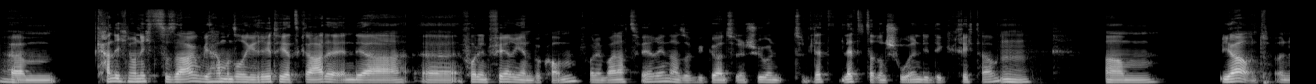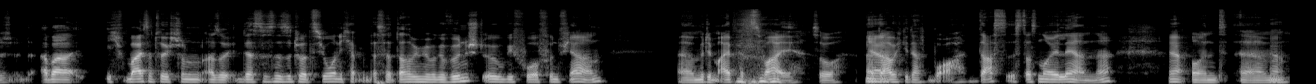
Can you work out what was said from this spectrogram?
Ja. Ähm, kann ich noch nichts zu sagen. Wir haben unsere Geräte jetzt gerade in der äh, vor den Ferien bekommen, vor den Weihnachtsferien. Also wir gehören zu den Schulen, zu let letzteren Schulen, die die gekriegt haben. Mhm. Ähm, ja und, und aber ich weiß natürlich schon, also das ist eine Situation. Ich habe das, das habe ich mir gewünscht irgendwie vor fünf Jahren äh, mit dem iPad 2. so, äh, ja. da habe ich gedacht, boah, das ist das neue Lernen, ne? Ja. Und ähm, ja.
